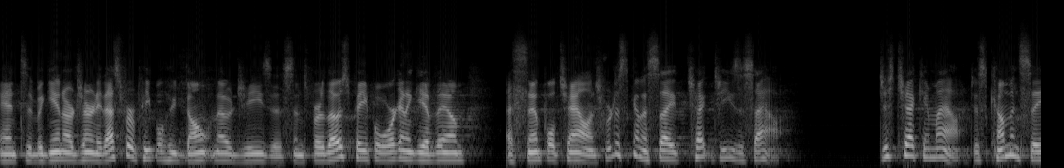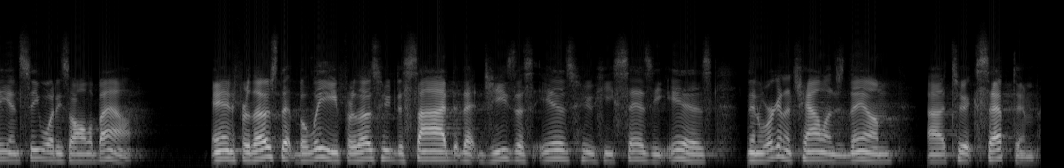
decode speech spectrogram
and to begin our journey. That's for people who don't know Jesus. And for those people, we're going to give them a simple challenge. We're just going to say, check Jesus out. Just check him out. Just come and see and see what he's all about. And for those that believe, for those who decide that Jesus is who he says he is, then we're going to challenge them uh, to accept him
